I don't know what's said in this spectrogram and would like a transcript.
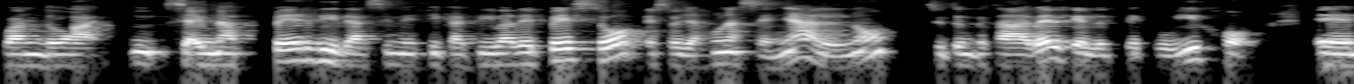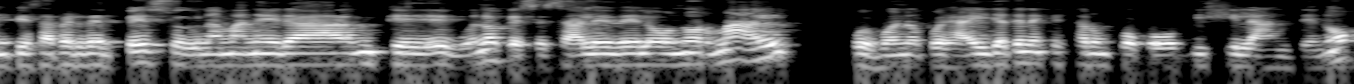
cuando hay, si hay una pérdida significativa de peso, eso ya es una señal, ¿no? Si tú empiezas a ver que, que tu hijo eh, empieza a perder peso de una manera que, bueno, que se sale de lo normal, pues bueno, pues ahí ya tienes que estar un poco vigilante, ¿no?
